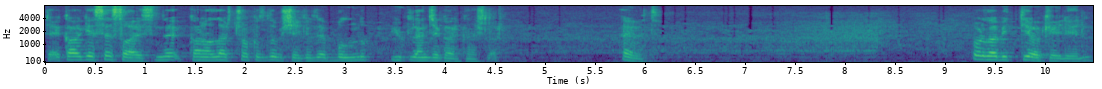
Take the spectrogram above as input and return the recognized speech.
TKGS sayesinde kanallar çok hızlı bir şekilde bulunup yüklenecek arkadaşlar. Evet. Burada bitti okeyleyelim.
